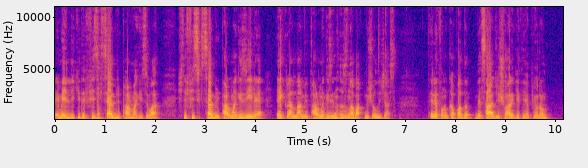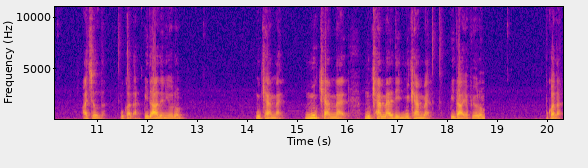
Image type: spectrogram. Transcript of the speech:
M52'de fiziksel bir parmak izi var. İşte fiziksel bir parmak izi ile ekrandan bir parmak izinin hızına bakmış olacağız. Telefonu kapadım ve sadece şu hareketi yapıyorum. Açıldı. Bu kadar. Bir daha deniyorum. Mükemmel. Mükemmel. Mükemmel değil, mükemmel. Bir daha yapıyorum. Bu kadar.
